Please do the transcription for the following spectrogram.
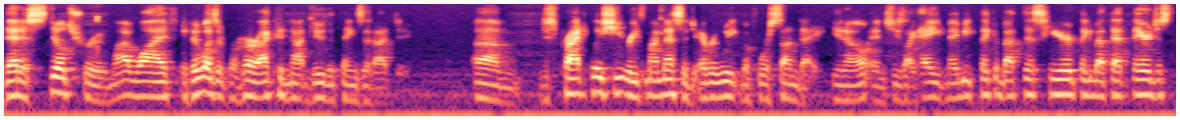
that is still true. My wife, if it wasn't for her, I could not do the things that I do. Um, just practically, she reads my message every week before Sunday, you know, and she's like, "Hey, maybe think about this here, think about that there." Just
